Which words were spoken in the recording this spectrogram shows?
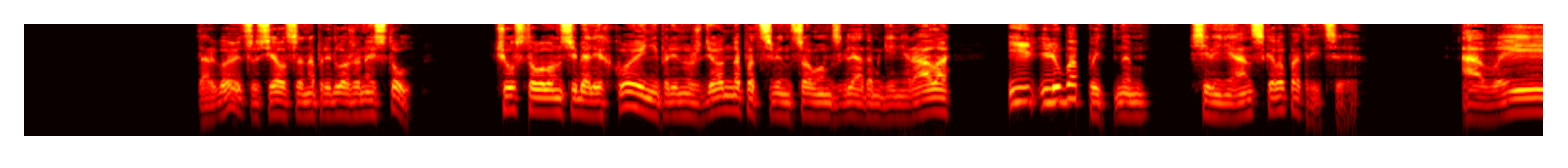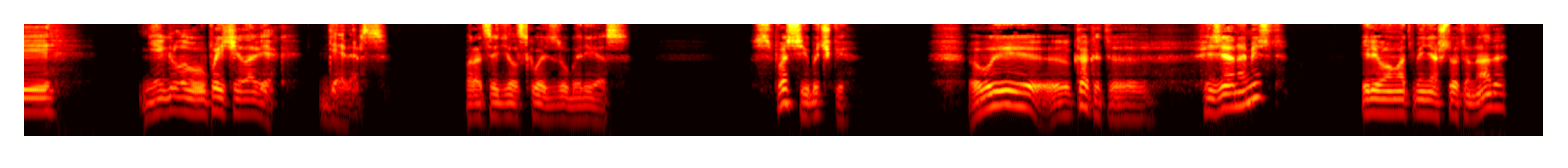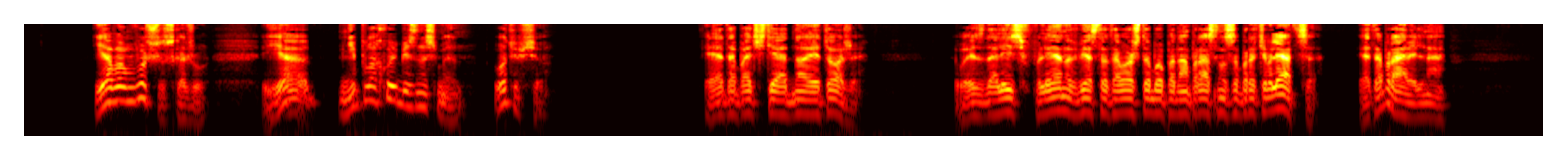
Торговец уселся на предложенный стул. Чувствовал он себя легко и непринужденно под свинцовым взглядом генерала и любопытным севинянского патриция. — А вы не глупый человек, Деверс, — процедил сквозь зубы Риас. — Спасибочки. Вы, как это, физиономист? Или вам от меня что-то надо? Я вам вот что скажу. Я неплохой бизнесмен. Вот и все. — Это почти одно и то же, вы сдались в плен вместо того, чтобы понапрасну сопротивляться. Это правильно.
